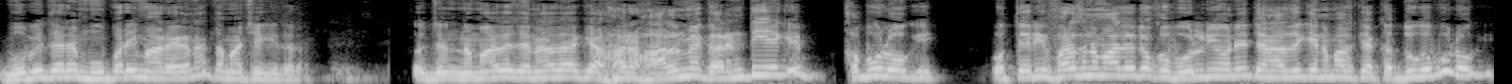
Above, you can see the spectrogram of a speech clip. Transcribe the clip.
وہ بھی تیرے منہ پر ہی مارے گا نا تماچے کی طرح۔ تو نماز جنازہ کیا ہر حال میں گارنٹی ہے کہ قبول ہوگی، اور تیری فرض نمازیں تو قبول نہیں ہو رہی، جنازے کی نماز کیا کدو قبول ہوگی؟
